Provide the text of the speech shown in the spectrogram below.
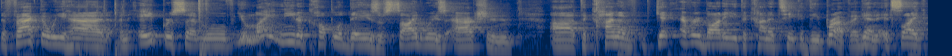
The fact that we had an 8% move, you might need a couple of days of sideways action uh, to kind of get everybody to kind of take a deep breath. Again, it's like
